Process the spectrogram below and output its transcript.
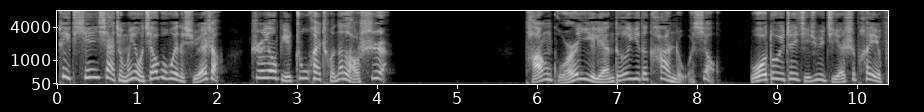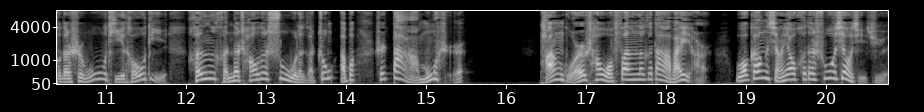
这天下就没有教不会的学生，只有比猪还蠢的老师。”唐果儿一脸得意的看着我笑，我对这几句解释佩服的是五体投地，狠狠的朝他竖了个中啊，不是大拇指。唐果儿朝我翻了个大白眼儿，我刚想要和他说笑几句，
